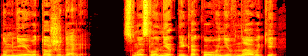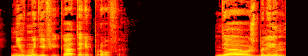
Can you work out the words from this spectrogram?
но мне его тоже дали. Смысла нет никакого ни в навыке, ни в модификаторе профы. Да уж, блин,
